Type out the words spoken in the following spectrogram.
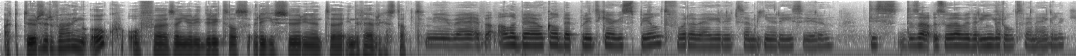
acteurservaring ook? Of uh, zijn jullie direct als regisseur in, het, in de vijver gestapt? Nee, wij hebben allebei ook al bij Politica gespeeld voordat wij direct zijn beginnen regisseren het is dus zo dat we erin gerold zijn eigenlijk.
